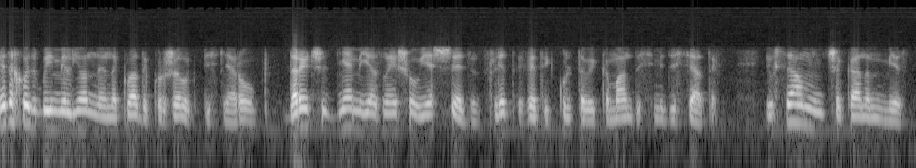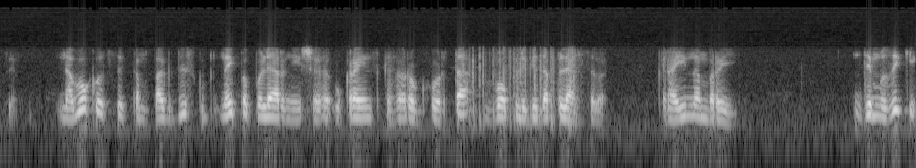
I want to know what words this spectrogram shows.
Гэта хоць бы і мільённыя наклады кружэлак песняроў. Дарэчы, днямі я знайшоў яшчэ адзін след гэтай культавай каманды семидесятых і ў самым нечаканым месцы. На вокладцы кампакт-дыску найпапулярнейшага украінскага рок-гурта воплі відаплясава краіна мрый дзе музыкі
